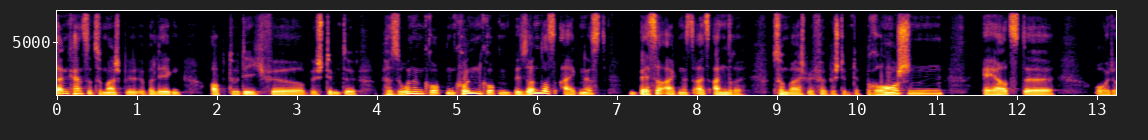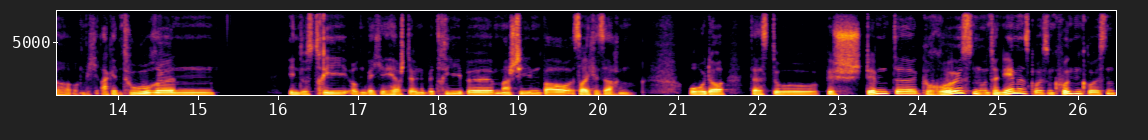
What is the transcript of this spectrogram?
Dann kannst du zum Beispiel überlegen, ob du dich für bestimmte Personengruppen, Kundengruppen besonders eignest, besser eignest als andere. Zum Beispiel für bestimmte Branchen, Ärzte oder irgendwelche Agenturen, Industrie, irgendwelche herstellende Betriebe, Maschinenbau, solche Sachen. Oder dass du bestimmte Größen, Unternehmensgrößen, Kundengrößen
